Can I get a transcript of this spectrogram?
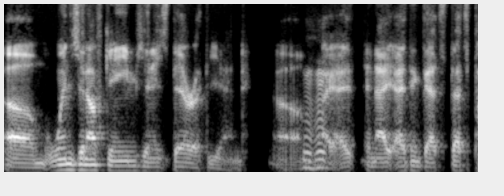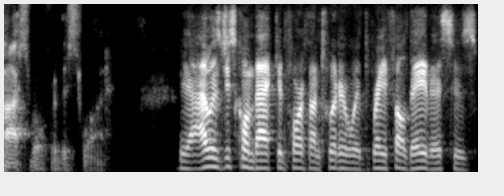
um, wins enough games and is there at the end. Um, mm-hmm. I, and I, I think that's that's possible for this squad. Yeah, I was just going back and forth on Twitter with Rapheal Davis, who's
